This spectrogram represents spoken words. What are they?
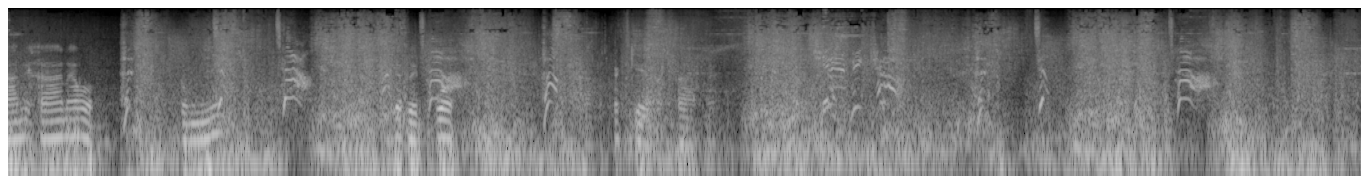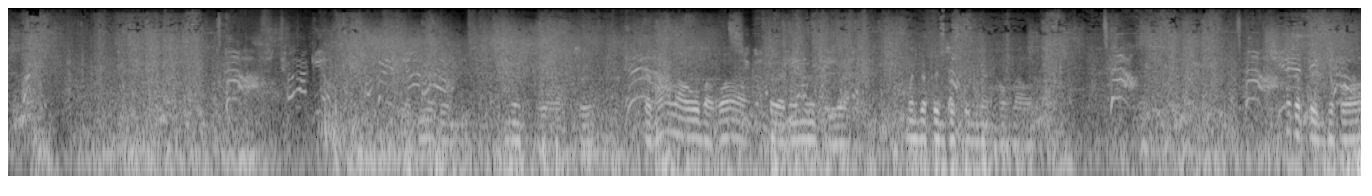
ร้านค้านะครับผมตรงนี้จะเป็นพวกแพ็กเกจต่าง เราแบบว่าเปิดในมือถือมันจะเป็นสกุลเงินของเราก็จะเป็นเฉพาะ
